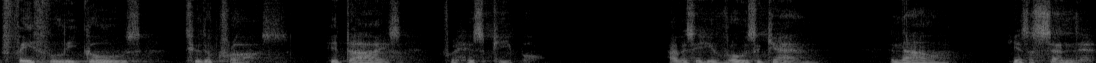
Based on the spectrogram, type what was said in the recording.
faithfully goes to the cross. He dies for his people. Obviously, he rose again, and now he has ascended.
